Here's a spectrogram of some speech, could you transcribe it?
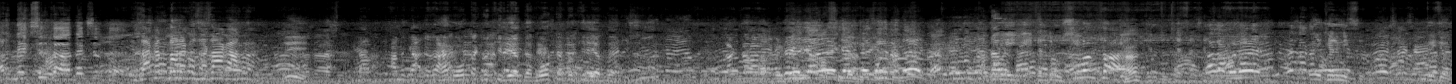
আর দেখছি তো দেখছি তো Zakat mara kasi zakat. Daw এই এখানে রুসি। হ্যাঁ এখানে নিছি। দুইজন।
